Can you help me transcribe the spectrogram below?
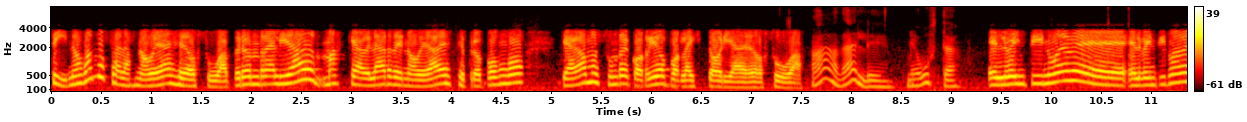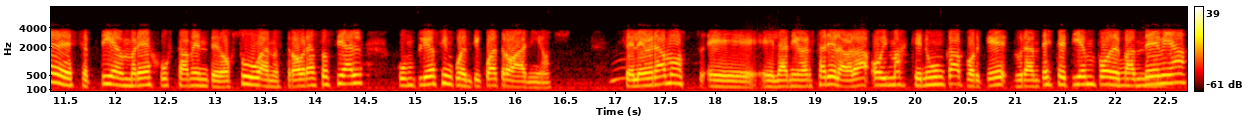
Sí, nos vamos a las novedades de Dosuba, pero en realidad, más que hablar de novedades, te propongo que hagamos un recorrido por la historia de Dosuba. Ah, dale, me gusta. El 29, el 29 de septiembre, justamente Dosuba, nuestra obra social, cumplió 54 años. Mm. Celebramos eh, el aniversario, la verdad, hoy más que nunca, porque durante este tiempo de pandemia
